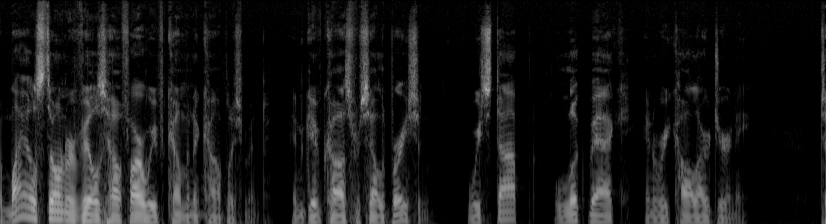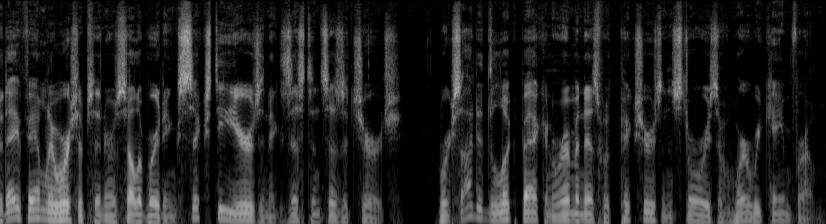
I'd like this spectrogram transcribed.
A milestone reveals how far we've come in accomplishment and give cause for celebration. We stop, look back, and recall our journey. Today, Family Worship Center is celebrating 60 years in existence as a church. We're excited to look back and reminisce with pictures and stories of where we came from.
